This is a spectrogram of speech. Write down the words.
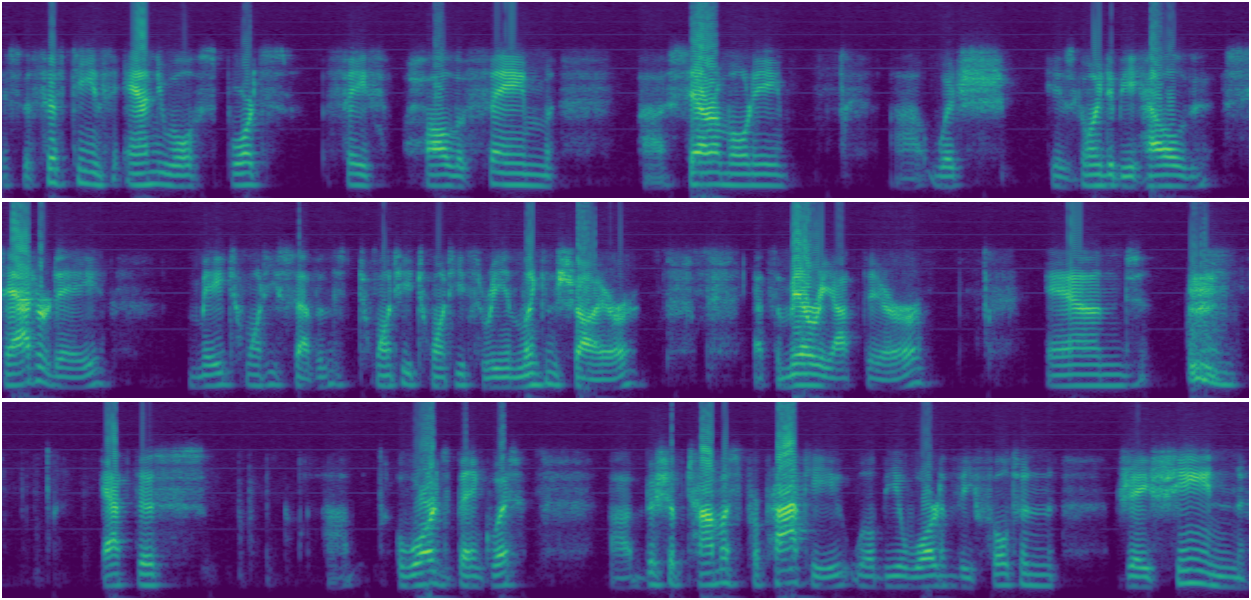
It's the 15th annual Sports Faith Hall of Fame uh, ceremony, uh, which is going to be held Saturday, May 27th, 2023, in Lincolnshire at the Marriott there. And at this uh, awards banquet, uh, Bishop Thomas Paprocki will be awarded the Fulton J. Sheen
